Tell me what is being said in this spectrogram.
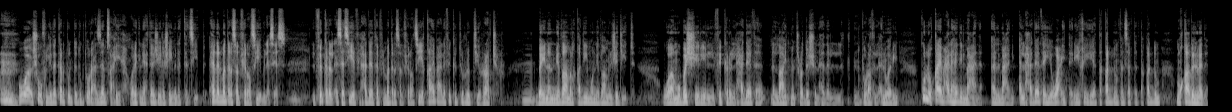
هو شوف اللي ذكرته أنت دكتور عزام صحيح ولكن يحتاج إلى شيء من التنسيب. هذا المدرسة الفرنسية بالأساس. الفكرة الأساسية في الحداثة في المدرسة الفرنسية قائمة على فكرة ال rupture rupture بين النظام القديم والنظام الجديد. ومبشري الفكر الحداثة ال Enlightenment tradition هذا التراث الأنواري كله قائم على هذه المعاني المعاني. الحداثة هي وعي تاريخي هي تقدم فلسفة التقدم. مقابل ماذا؟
